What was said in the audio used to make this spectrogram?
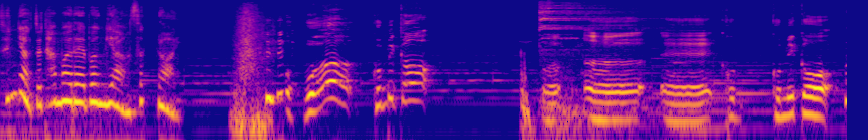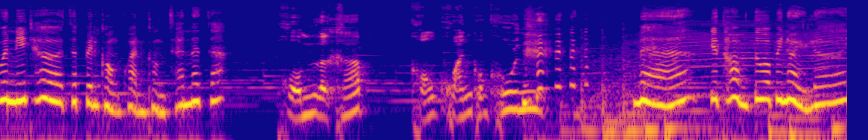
ฉันอยากจะทำอะไรบางอย่างสักหน่อย ว้าคุณมิโกะเออเออเออคุณคุณมิโกะวันนี้เธอจะเป็นของขวัญของฉันนะจ๊ะ ผมเหรอครับ ของขวัญของคุณ แหมอย่าถ่อมตัวไปหน่อยเลย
